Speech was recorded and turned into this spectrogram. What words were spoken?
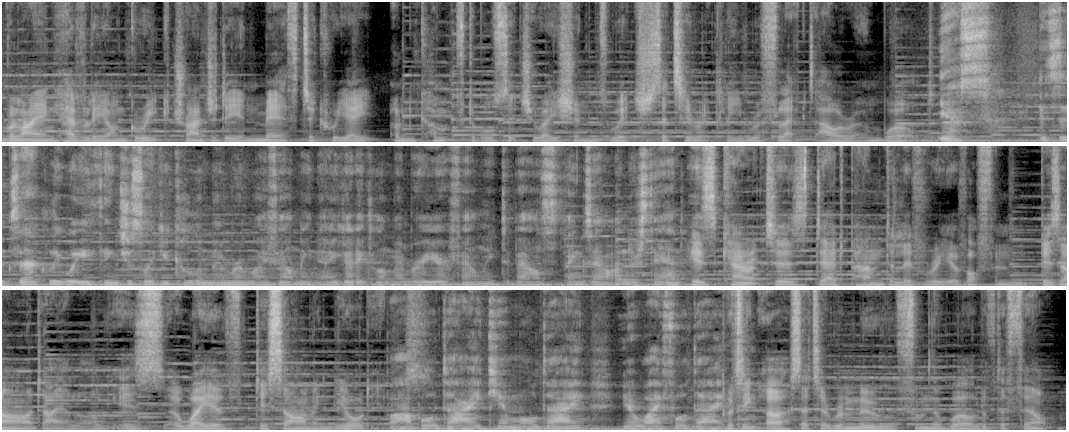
relying heavily on Greek tragedy and myth to create uncomfortable situations which satirically reflect our own world. Yes, it's exactly what you think. Just like you killed a member of my family, now you gotta kill a member of your family to balance things out, understand? His character's deadpan delivery of often bizarre dialogue is a way of disarming the audience. Bob will die, Kim will die, your wife will die. putting us at a remove from the world of the film.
